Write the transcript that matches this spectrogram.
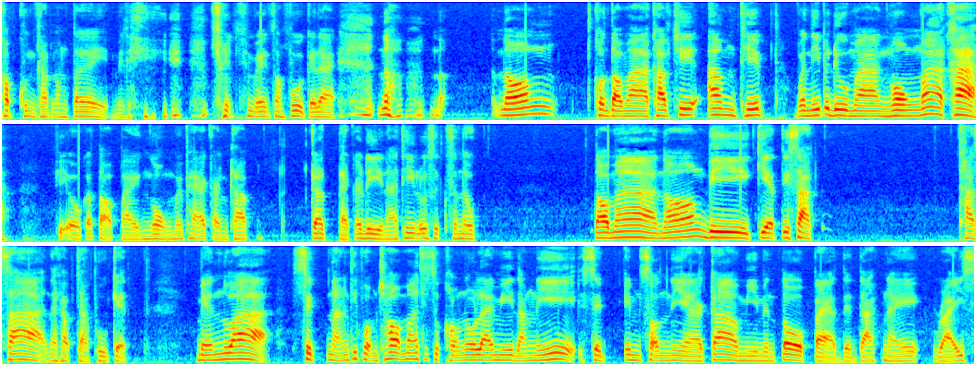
ขอบคุณครับน้องเต้ยไม่ได้ไม่ต้องพูดก็ได้ น้องน้องคนต่อมาครับชื่ออ้ำทิพย์วันนี้ไปดูมางงมากค่ะ พี่โอก็ตอบไปงงไม่แพ้กันครับ ก็แต่ก็ดีนะที่รู้สึกสนุก ต่อมาน้องบีเกียรติศักดิ์คาซานะครับจากภูเก็ต เม้นว่า 10 หนังที่ผมชอบมากที่สุดของโนแลมีดังนี้ 10 Insomnia 9 Memento 8 The Dark Knight Rise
